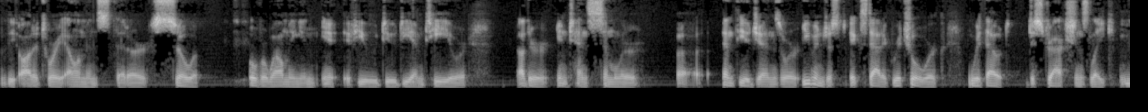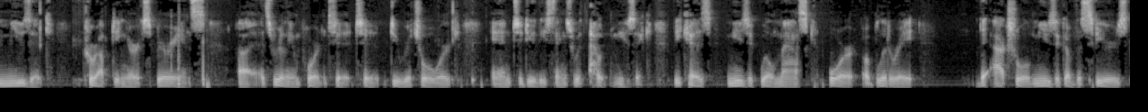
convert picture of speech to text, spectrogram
the auditory elements that are so overwhelming in if you do DMT or other intense similar uh, entheogens or even just ecstatic ritual work without distractions like music corrupting your experience. Uh, it's really important to, to do ritual work and to do these things without music because music will mask or obliterate the actual music of the spheres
